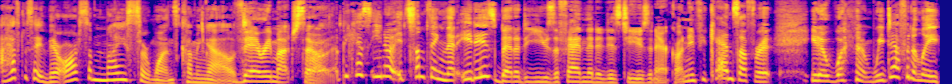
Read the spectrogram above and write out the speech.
I have to say, there are some nicer ones coming out. Very much so. Right. Because, you know, it's something that it is better to use a fan than it is to use an aircon. If you can suffer it, you know, we definitely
